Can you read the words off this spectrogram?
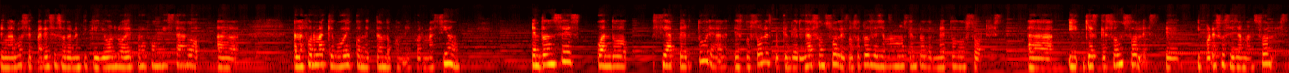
en algo se parece, solamente que yo lo he profundizado a, a la forma que voy conectando con la información. Entonces, cuando se apertura estos soles, porque en realidad son soles, nosotros les llamamos dentro del método soles, Ah, y, es que son soles, eh, y por eso se llaman soles,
